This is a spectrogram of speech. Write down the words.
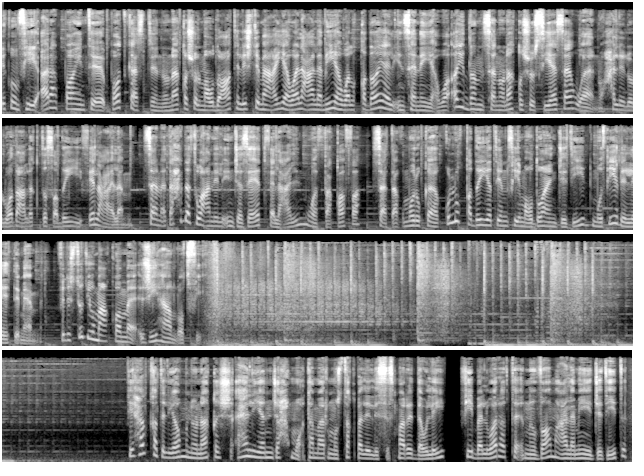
بكم في Arab Point بودكاست نناقش الموضوعات الاجتماعية والعالمية والقضايا الإنسانية وأيضا سنناقش السياسة ونحلل الوضع الاقتصادي في العالم. سنتحدث عن الإنجازات في العلم والثقافة، ستغمرك كل قضية في موضوع جديد مثير للاهتمام. في الاستوديو معكم جيهان لطفي. في حلقة اليوم نناقش هل ينجح مؤتمر مستقبل الاستثمار الدولي في بلورة نظام عالمي جديد؟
